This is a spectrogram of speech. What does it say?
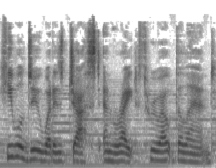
He will do what is just and right throughout the land.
